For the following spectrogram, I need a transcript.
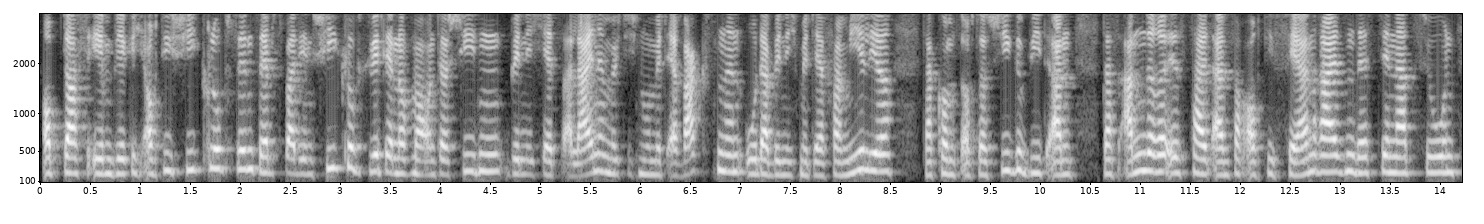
Ob das eben wirklich auch die Skiclubs sind, selbst bei den Skiclubs wird ja nochmal unterschieden, bin ich jetzt alleine, möchte ich nur mit Erwachsenen oder bin ich mit der Familie? Da kommt es auf das Skigebiet an. Das andere ist halt einfach auch die Fernreisendestination.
